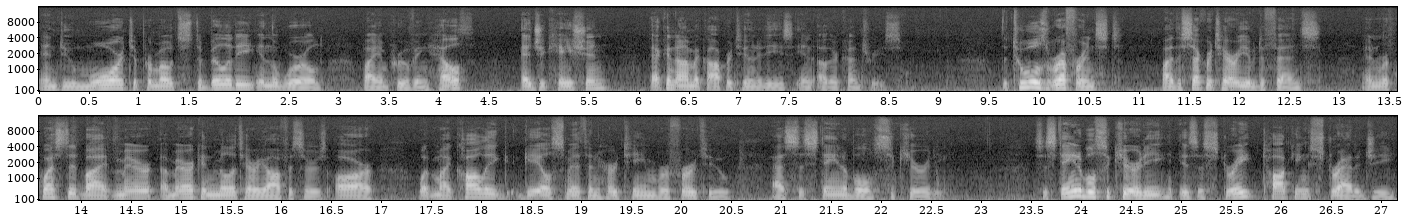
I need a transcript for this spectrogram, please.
and do more to promote stability in the world by improving health, education, economic opportunities in other countries. The tools referenced by the Secretary of Defense and requested by Amer- American military officers are what my colleague Gail Smith and her team refer to as sustainable security. Sustainable security is a straight talking strategy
